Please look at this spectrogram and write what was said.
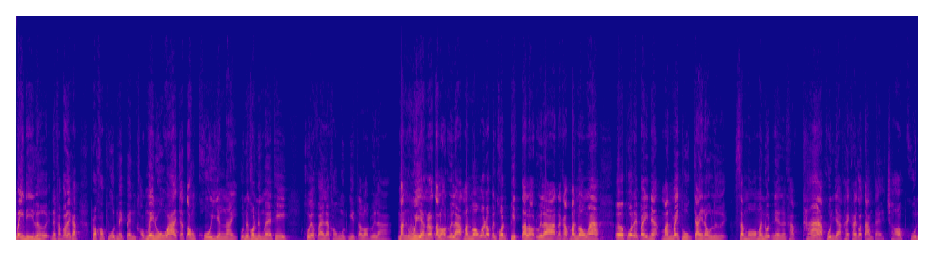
ไม่ดีเลยนะครับเพราะอะไรครับ เพราะเขาพูดไม่เป็นเขาไม่รู้ว่าจะต้องคุยยังไง คุณเป็นคนหนึ่งไหมที่คุยกับแฟนแล้วเขาหงุดหงิดตลอดเวลา มันเหวี่ยงเราตลอดเวลา มันมองว่าเราเป็นคนผิดตลอดเวลานะครับ มันมองว่าเออพูดอะไรไปเนี่ยมันไม่ถูกใจเราเลย สมองมนุษย์เนี่ยนะครับ ถ้าคุณอยากให้ใครก็ตามแต่ชอบคุณ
